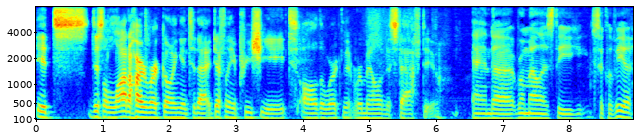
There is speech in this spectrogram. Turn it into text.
it's there's a lot of hard work going into that. I definitely appreciate all the work that Romel and his staff do. And uh, Romel is the Ciclovia.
